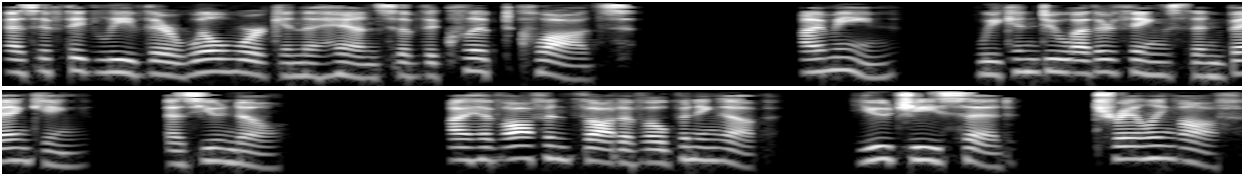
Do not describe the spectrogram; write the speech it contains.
As if they'd leave their will work in the hands of the clipped clods. I mean, we can do other things than banking, as you know. I have often thought of opening up, Yuji said, trailing off.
